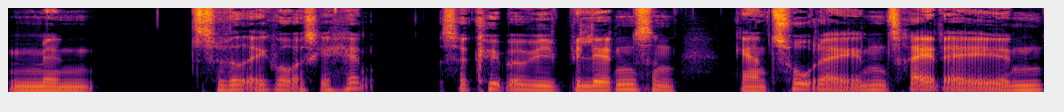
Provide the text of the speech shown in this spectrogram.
men så ved jeg ikke, hvor jeg skal hen. Så køber vi billetten sådan gerne to dage inden, tre dage inden.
